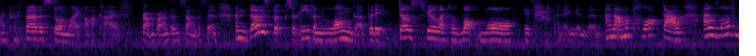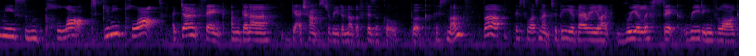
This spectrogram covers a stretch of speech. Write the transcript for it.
I prefer the Stormlight Archive from Brandon Sanderson. And those books are even longer, but it does feel like a lot more is happening in them. And I'm a plot gal. I love me some plot. Give me plot. I don't think I'm gonna get a chance to read another physical book this month but this was meant to be a very like realistic reading vlog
